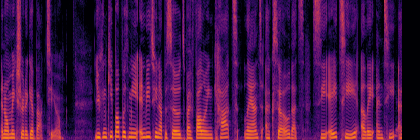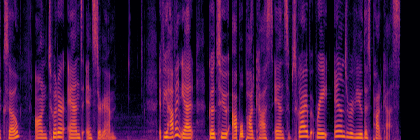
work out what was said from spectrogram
and I'll make sure to get back to you. You can keep up with me in between episodes by following Cat Lant XO, that's C A T L A N T X O, on Twitter and Instagram. If you haven't yet, go to Apple Podcasts and subscribe, rate, and review this podcast.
